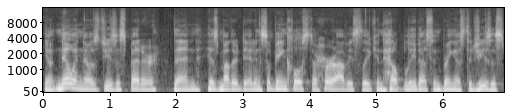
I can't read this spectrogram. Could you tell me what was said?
you know no one knows Jesus better than his mother did, and so being close to her obviously can help lead us and bring us to Jesus.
